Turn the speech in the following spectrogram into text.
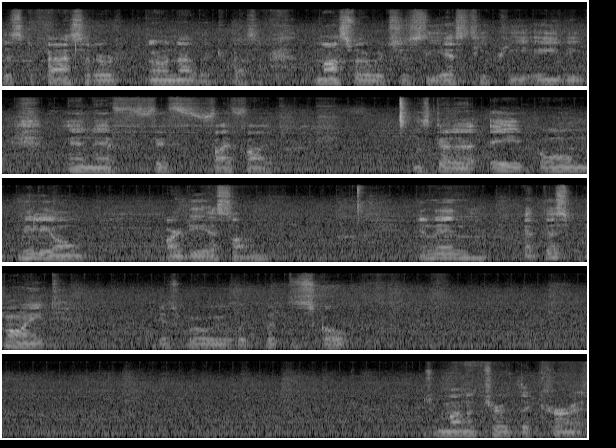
this capacitor, no, not the capacitor, MOSFET, which is the STP80 NF55. It's got a 8 ohm, milliohm RDS on. And then at this point is where we would put the scope. To monitor the current.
